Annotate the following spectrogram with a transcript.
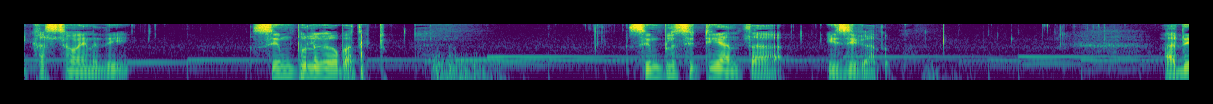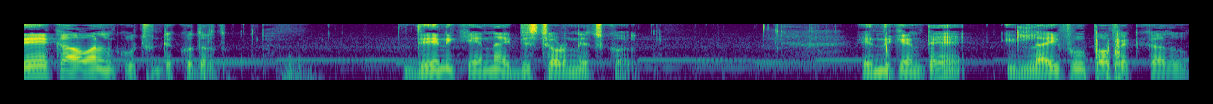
కష్టమైనది సింపుల్గా బతకటం. సింప్లిసిటీ అంత ఈజీ కాదు. అదే కావాలని కూర్చుంటే కుదరదు. దేనికైనా అడ్జస్ట్ అవ్వడం నేర్చుకోవాలి. ఎందుకంటే ఈ లైఫ్ పర్ఫెక్ట్ కాదు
